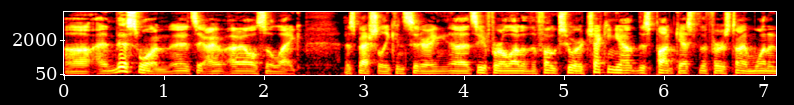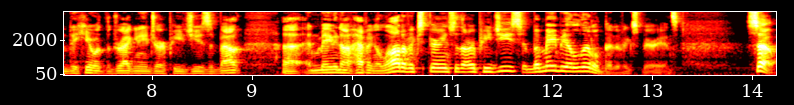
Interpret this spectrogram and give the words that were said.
Uh, and this one, I'd I, I also like, especially considering, uh, say for a lot of the folks who are checking out this podcast for the first time, wanted to hear what the Dragon Age RPG is about, uh, and maybe not having a lot of experience with RPGs, but maybe a little bit of experience. So,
